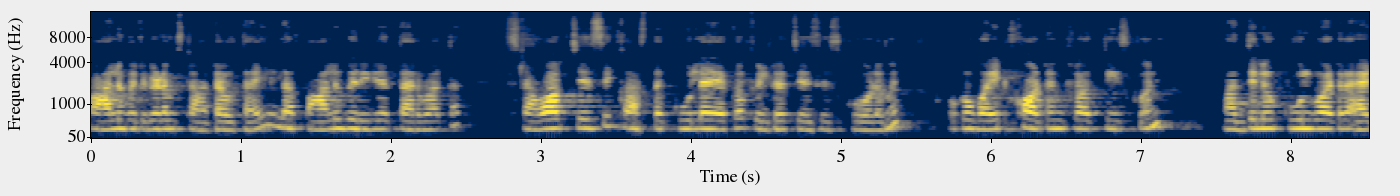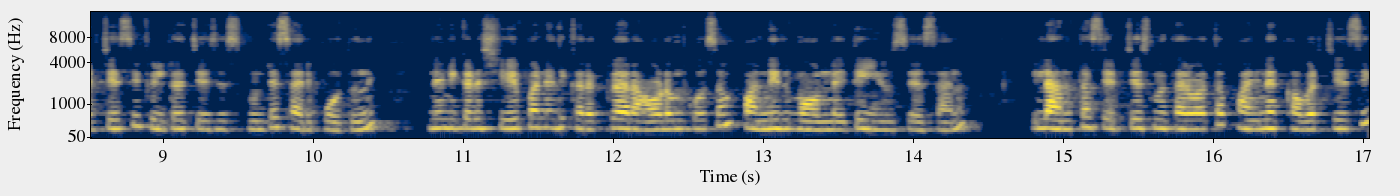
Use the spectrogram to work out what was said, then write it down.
పాలు విరగడం స్టార్ట్ అవుతాయి. ఇలా పాలు విరిగిన తర్వాత స్టవ్ ఆఫ్ చేసి కాస్త కూల్ అయ్యాక ఫిల్టర్ చేసేసుకోవడమే. ఒక వైట్ కాటన్ క్లాత్ తీసుకొని మధ్యలో కూల్ వాటర్ యాడ్ చేసి ఫిల్టర్ చేసేసుకుంటే సరిపోతుంది. నేను ఇక్కడ షేప్ అనేది కరెక్ట్గా రావడం కోసం పన్నీర్ మౌల్ని అయితే యూజ్ చేశాను. ఇలా అంతా సెట్ చేసిన తర్వాత పైన కవర్ చేసి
